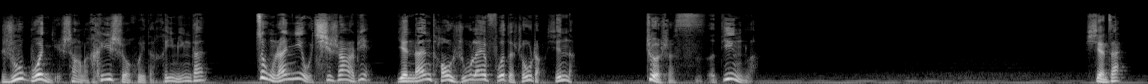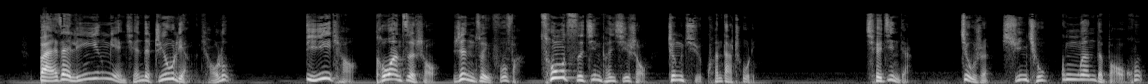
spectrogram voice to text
如果你上了黑社会的黑名单，纵然你有七十二变，也难逃如来佛的手掌心呢，这是死定了。现在。摆在林英面前的只有两条路：第一条，投案自首，认罪伏法，从此金盆洗手，争取宽大处理；切近点，就是寻求公安的保护。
